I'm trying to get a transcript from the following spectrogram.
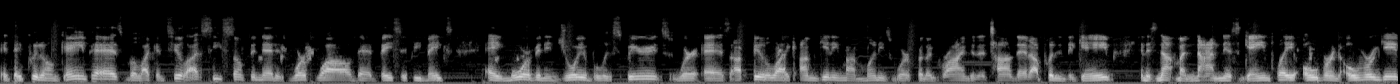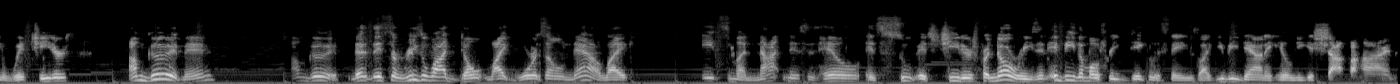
if they put it on Game Pass. But like until I see something that is worthwhile, that basically makes a more of an enjoyable experience. Whereas I feel like I'm getting my money's worth for the grind and the time that I put in the game, and it's not monotonous gameplay over and over again with cheaters. I'm good, man. I'm good. It's the reason why I don't like Warzone now. Like it's monotonous as hell. It's it's cheaters for no reason. It'd be the most ridiculous things. Like you be down a hill, you get shot behind,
